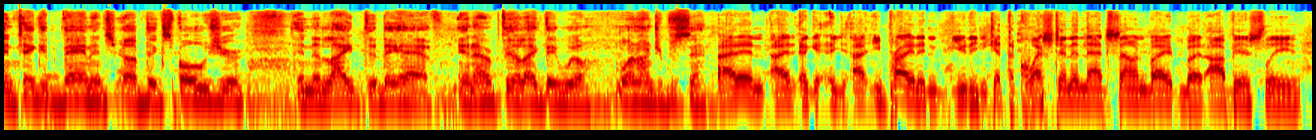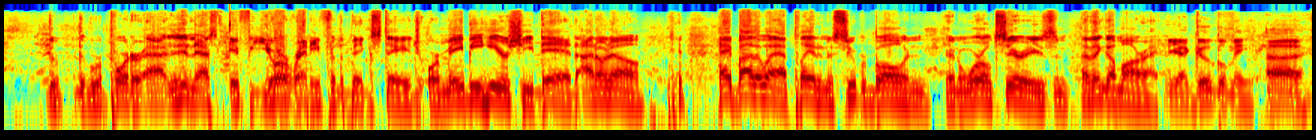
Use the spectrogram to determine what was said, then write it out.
and take advantage of the exposure and the light that they have. And I feel like they will, 100%. I didn't. I, I you probably didn't. You didn't get the question in that soundbite, but obviously. The, the reporter asked, didn't ask if you're ready for the big stage, or maybe he or she did. I don't know. hey, by the way, I played in a Super Bowl and in a World Series, and I think I'm all right. Yeah, Google me. Uh,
